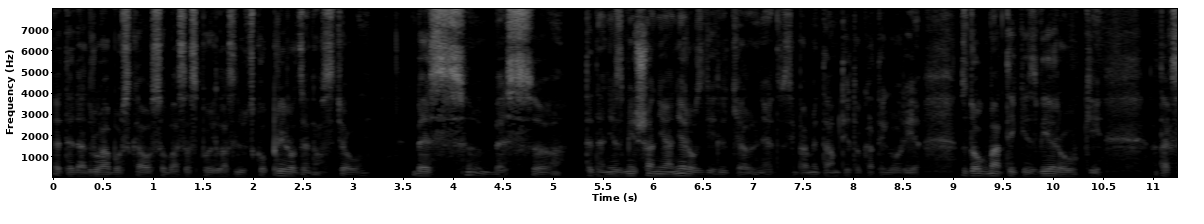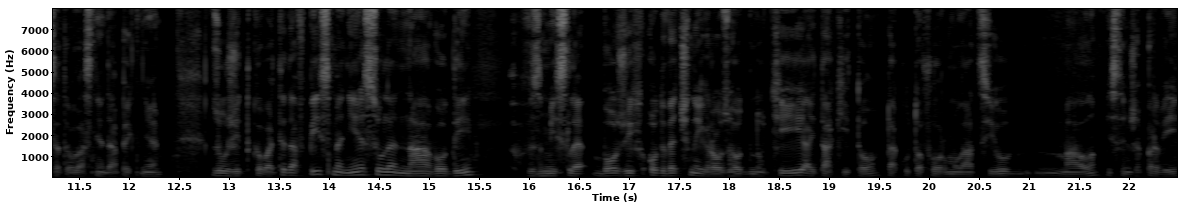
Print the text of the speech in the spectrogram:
teda druhá božská osoba, sa spojila s ľudskou prirodzenosťou. Bez, bez teda nezmiešania nerozdieliteľne. To si pamätám tieto kategórie z dogmatiky, z vierovky. A tak sa to vlastne dá pekne zúžitkovať. Teda v písme nie sú len návody, v zmysle Božích odvečných rozhodnutí, aj takýto, takúto formuláciu mal, myslím, že prvý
